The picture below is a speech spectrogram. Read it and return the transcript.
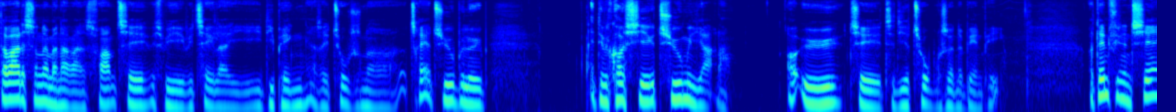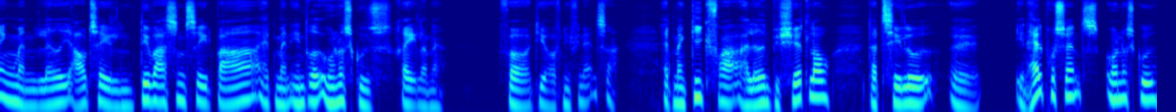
Der var det sådan, at man har regnet frem til, hvis vi, vi taler i, i de penge, altså i 2023 beløb, at det vil koste cirka 20 milliarder at øge til, til de her 2% af BNP. Og den finansiering, man lavede i aftalen, det var sådan set bare, at man ændrede underskudsreglerne for de offentlige finanser. At man gik fra at have lavet en budgetlov, der tillod øh, en halv procents underskud,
